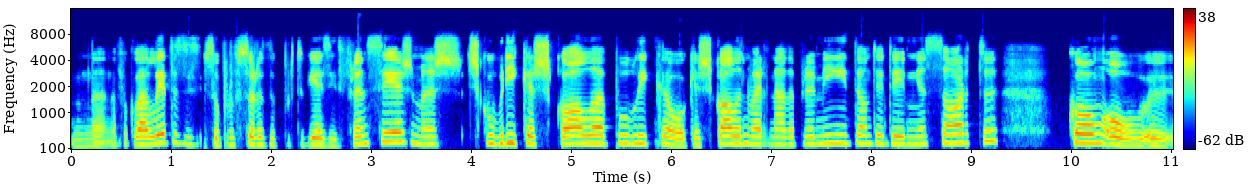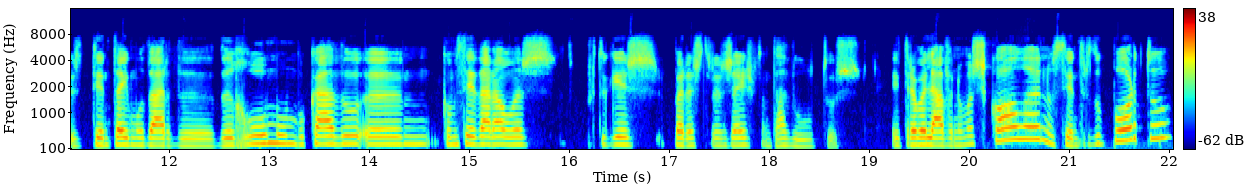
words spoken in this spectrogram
na, na, Faculdade de Letras sou professora de português e de francês, mas descobri que a escola pública ou que a escola não era nada para mim, então tentei a minha sorte com, ou uh, tentei mudar de, de, rumo um bocado, uh, comecei a dar aulas de português para estrangeiros, portanto adultos. Eu trabalhava numa escola no centro do Porto.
